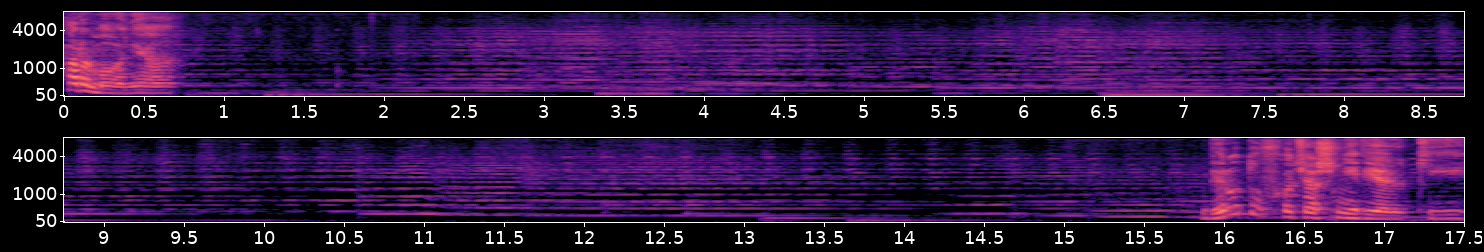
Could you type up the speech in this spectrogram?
Harmonia. Bierutów, chociaż niewielki,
